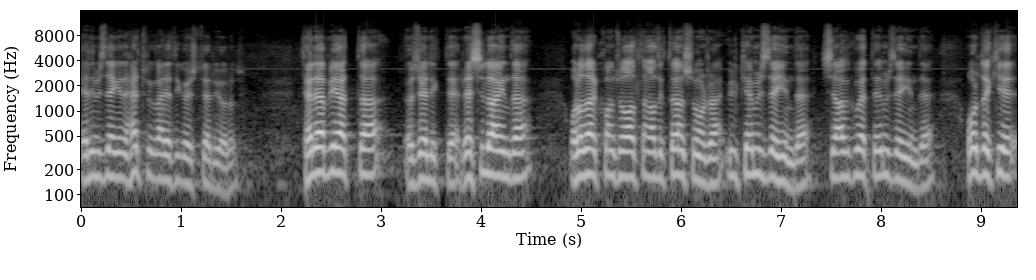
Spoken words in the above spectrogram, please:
elimizden gelen her türlü gayreti gösteriyoruz. Tel Abyad'da özellikle Resul ayında oralar kontrol altına aldıktan sonra ülkemiz lehinde, silahlı kuvvetlerimiz lehinde oradaki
